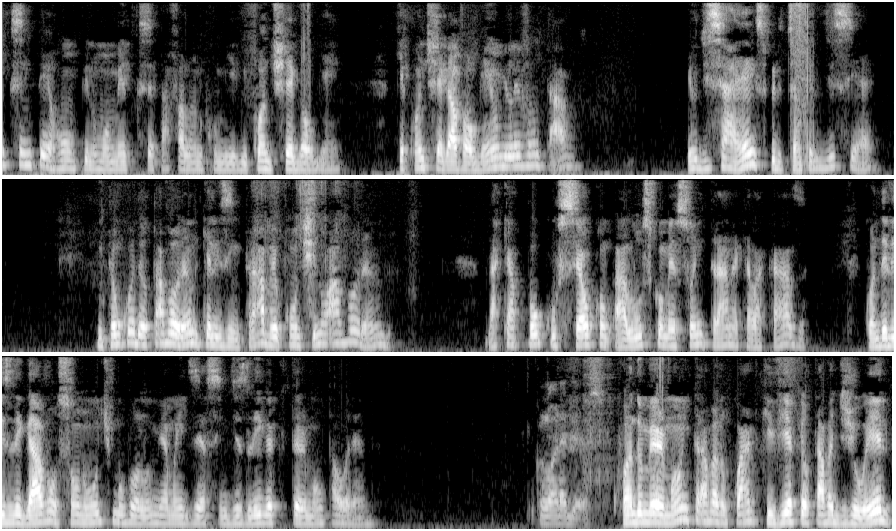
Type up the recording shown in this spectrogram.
Que, que você interrompe no momento que você está falando comigo e quando chega alguém? Porque quando chegava alguém, eu me levantava. Eu disse, ah, é, Espírito Santo? Ele disse, é. Então, quando eu estava orando, que eles entravam, eu continuava orando. Daqui a pouco, o céu, a luz começou a entrar naquela casa. Quando eles ligavam o som no último volume, minha mãe dizia assim: desliga que teu irmão está orando. Glória a Deus. Quando meu irmão entrava no quarto, que via que eu estava de joelho,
